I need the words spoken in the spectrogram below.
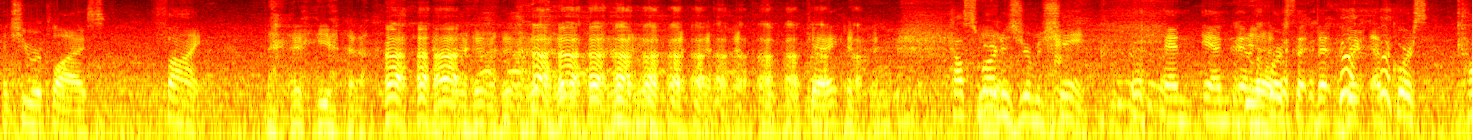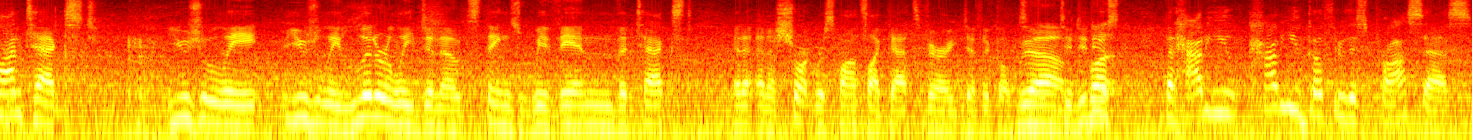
And she replies, fine, yeah. okay? How smart Yeah. is your machine? And, and, and of course, that, that, that- of course, context usually, usually literally denotes things within the text, and a, and a short response like that's very difficult to, Yeah, to deduce. but- But how do you how do you go through this process?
